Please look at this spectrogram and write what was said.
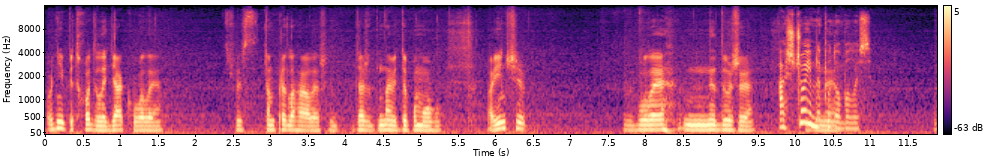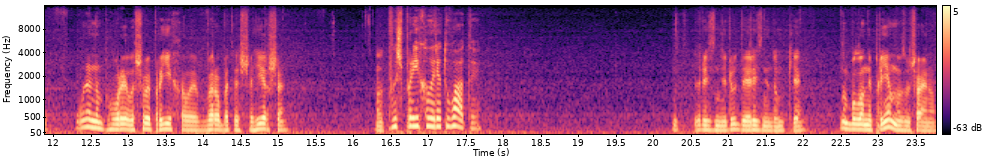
Одні підходили, дякували, щось там предлагали, щось, навіть допомогу. А інші були не дуже. А що їм не подобалось? Вони нам говорили, що ви приїхали, ви робите ще гірше. Ви ж приїхали рятувати. Різні люди, різні думки. Ну, було неприємно, звичайно.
